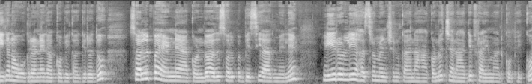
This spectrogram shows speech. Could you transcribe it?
ಈಗ ನಾವು ಒಗ್ಗರಣೆಗೆ ಹಾಕೋಬೇಕಾಗಿರೋದು ಸ್ವಲ್ಪ ಎಣ್ಣೆ ಹಾಕ್ಕೊಂಡು, ಅದು ಸ್ವಲ್ಪ ಬಿಸಿ ಆದಮೇಲೆ ಈರುಳ್ಳಿ, ಹಸಿರು ಮೆಣಸಿನ್ಕಾಯಿನ ಹಾಕ್ಕೊಂಡು ಚೆನ್ನಾಗಿ ಫ್ರೈ ಮಾಡ್ಕೋಬೇಕು.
